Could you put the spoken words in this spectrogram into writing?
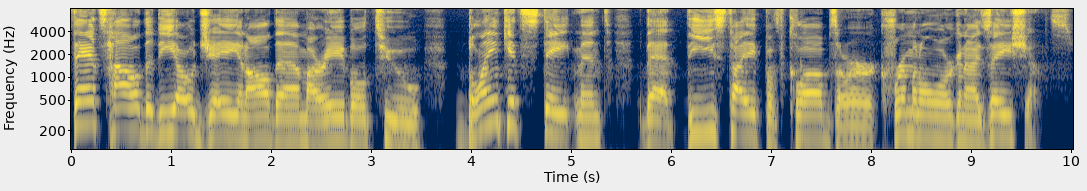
That's how the DOJ and all them are able to blanket statement that these type of clubs are criminal organizations.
